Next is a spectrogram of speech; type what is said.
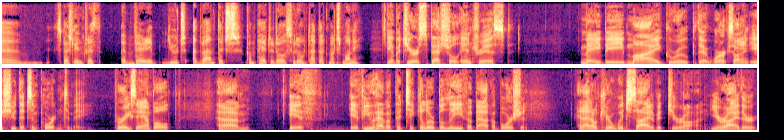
um, special interest a very huge advantage compared to those who don't have that much money. Yeah, but your special interest may be my group that works on an issue that's important to me. For example, um, if if you have a particular belief about abortion, and I don't care which side of it you're on, you're either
